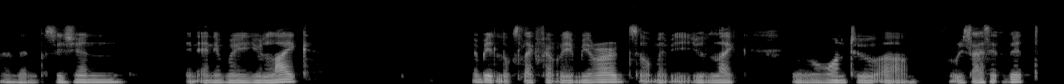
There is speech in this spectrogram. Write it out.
and then position in any way you like. Maybe it looks like very mirrored so maybe you like you want to um, resize it a bit.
